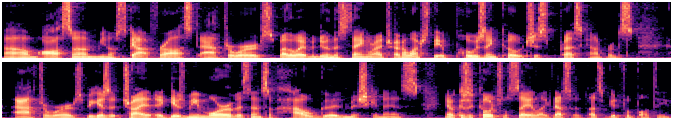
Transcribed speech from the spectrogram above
um, awesome. You know, Scott Frost afterwards. By the way, I've been doing this thing where I try to watch the opposing coach's press conference afterwards because it try it gives me more of a sense of how good Michigan is. You know, because a coach will say like that's a that's a good football team.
